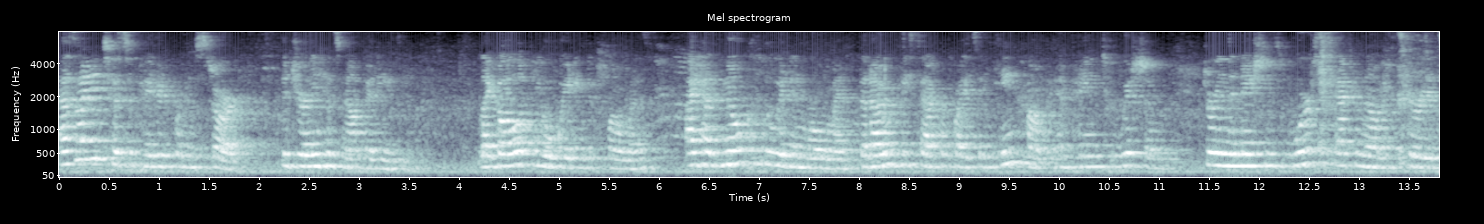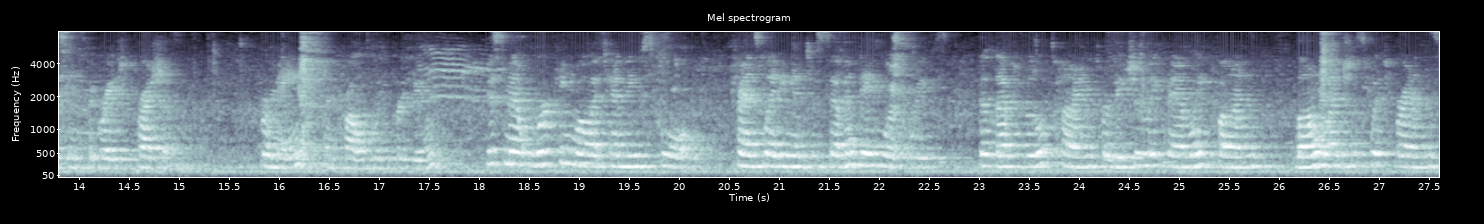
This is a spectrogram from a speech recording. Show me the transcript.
As I anticipated from the start, the journey has not been easy. Like all of you awaiting diplomas, I had no clue at enrollment that I would be sacrificing income and paying tuition during the nation's worst economic period since the Great Depression. For me, and probably for you, this meant working while attending school, translating into seven-day work weeks that left little time for leisurely family fun, long lunches with friends,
